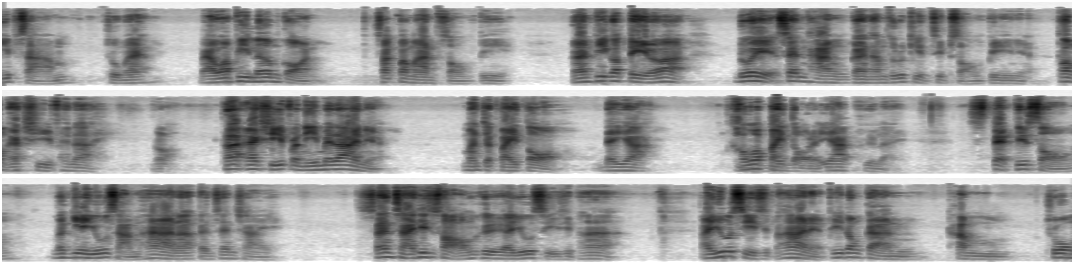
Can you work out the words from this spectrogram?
ยี่สามถูกไหมแปลว่าพี่เริ่มก่อนสักประมาณสองปีเพราะฉะนั้นพี่ก็ตีไว้ว่าด้วยเส้นทางการทำธุรกิจ 12 ปีเนี่ยต้อง achieve ให้ได้เนาะถ้า achieve อันนี้ไม่ได้เนี่ย มันจะไปต่อได้ยากคาว่าไปต่อได้ยากคืออะไรสเต็ปที่สองเมื่อกี้อายุสามห้านะ เป็นเส้นชัย เส้นชัยที่สองคืออายุสี่สิบห้าอายุสี่สิบห้าเนี่ย พี่ต้องการทำช่วง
